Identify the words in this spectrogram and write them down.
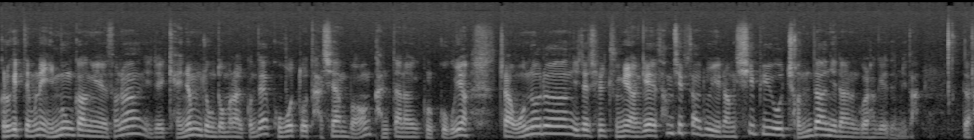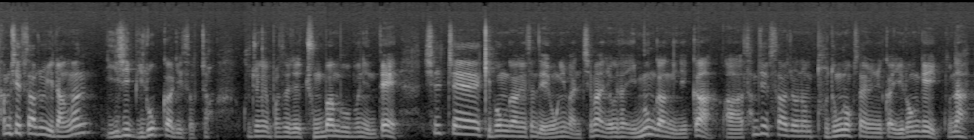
그렇기 때문에 입문 강의에서는 이제 개념 정도만 할 건데 그것도 다시 한번 간단하게 볼 거고요. 자, 오늘은 이제 제일 중요한 게 34조 1항 12호 전단이라는 걸 하게 됩니다. 34조 1항은 21호까지 있었죠. 그 중에 벌써 이제 중반 부분인데 실제 기본 강의에서 내용이 많지만 여기서 입문 강의니까 아, 34조는 부등록 사유니까 이런 게 있구나.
